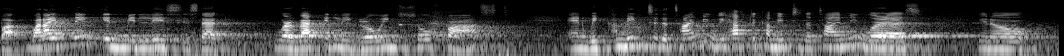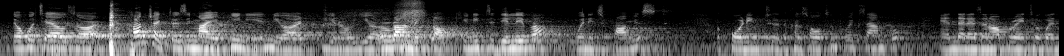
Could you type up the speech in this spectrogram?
But what I think in Middle East is that we're rapidly growing so fast, and we commit to the timing. We have to commit to the timing, whereas, you know, the hotels are contractors, in my opinion. You are, you know, you're around the clock. You need to deliver when it's promised. according to the consultant, for example. And then as an operator, when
